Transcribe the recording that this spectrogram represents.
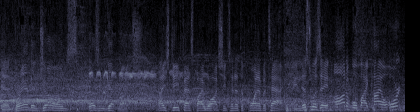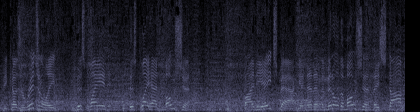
And Brandon Jones doesn't get much. Nice defense by Washington at the point of attack. I mean, this was an audible by Kyle Orton because originally this play, this play had motion by the H-back, and then in the middle of the motion, they stopped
